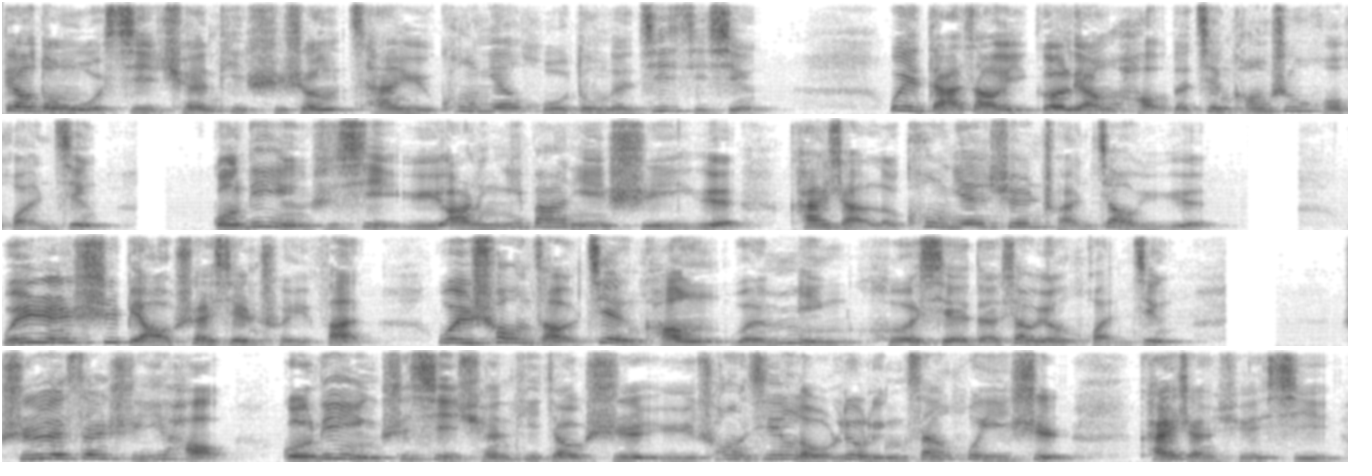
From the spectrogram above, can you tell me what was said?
调动我系全体师生参与控烟活动的积极性，为打造一个良好的健康生活环境，广电影视系于二零一八年十一月开展了控烟宣传教育月，为人师表率先垂范，为创造健康、文明、和谐的校园环境。十月三十一号。广电影视系全体教师于创新楼六零三会议室开展学习《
